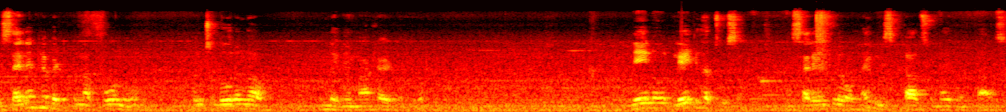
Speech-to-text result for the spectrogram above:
ఈ సైలెంట్లో పెట్టుకున్న ఫోను కొంచెం దూరంగా ఉంది నేను మాట్లాడేటప్పుడు. నేను లేట్గా చూశాను. సైలెంట్లో ఉన్నాయి మిస్ కాల్స్ ఉన్నాయి రెండు కాల్స్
